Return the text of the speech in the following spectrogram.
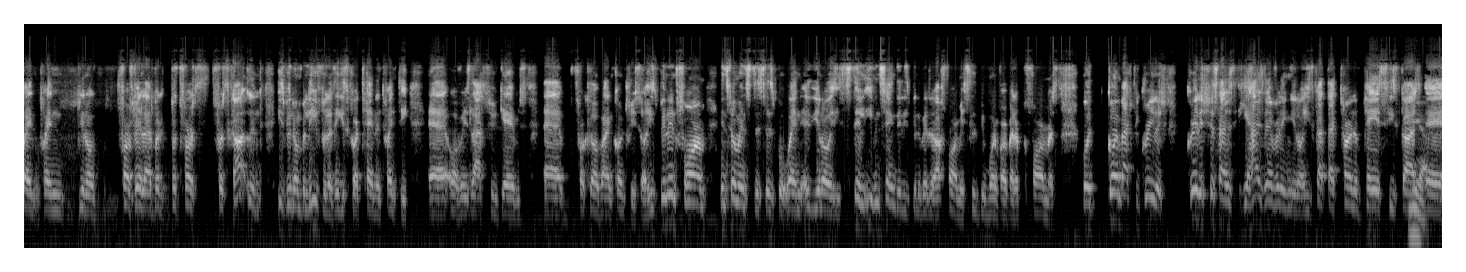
when when you know for Villa, but but for for Scotland, he's been unbelievable. I think he scored ten and twenty uh, over his last few games uh, for club and country. So he's been in form in some instances, but when you know he's still even saying that he's been a bit off form, he's still been one of our better performers. But going back to Grealish, Grealish just has he has everything. You know, he's got that turn and pace. He's got yeah. uh,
